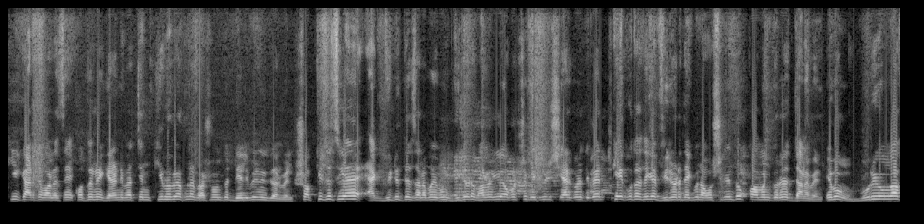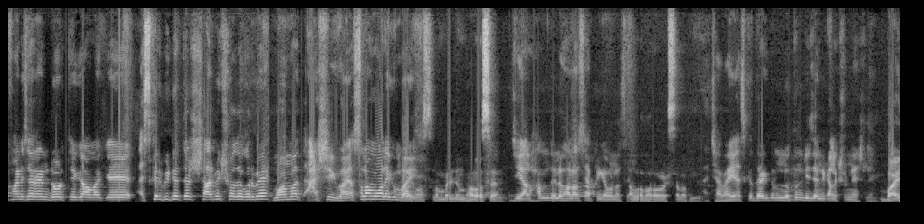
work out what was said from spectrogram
কি কাটতে বানাচ্ছে কত গ্যারান্টি পাচ্ছেন কীভাবে আপনার বাসা পর্যন্ত ডেলিভারি নিতে পারবেন সবকিছু থেকে এক ভিডিওতে জানাব এবং ভিডিওটা ভালো লাগলে অবশ্যই বেশি বেশি শেয়ার করে দিবেন। কে কোথা থেকে ভিডিওটা দেখবেন অবশ্যই কিন্তু কমেন্ট করে জানাবেন। এবং বুড়িগঙ্গা ফার্নিচার এন্ড ডোর থেকে আমাকে আজকের ভিডিওতে সার্বিক সহায়তা করবে মোহাম্মদ আশিক ভাই। আসসালাম আলাইকুম ভাই। আসসালাম ভাই ভালো আছেন? জি আলহামদুলিল্লাহ ভালো আছি। আপনি কেমন আছেন? আল্লাহ ভালো আচ্ছা ভাই আজকে তো একদম নতুন ডিজাইন কালেকশন নিয়ে আসলেন। ভাই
